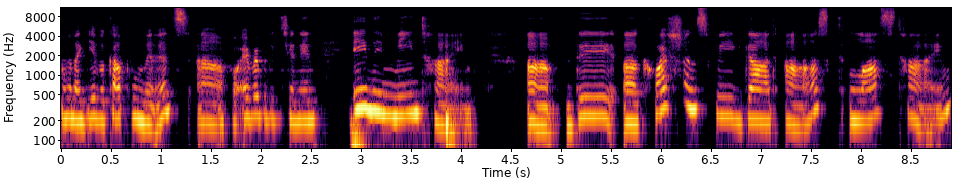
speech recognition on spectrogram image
I'm going to give a couple minutes uh, for everybody to tune in. In the meantime, um, the uh, questions we got asked last time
